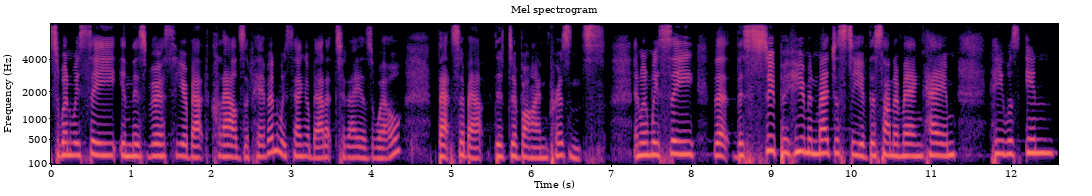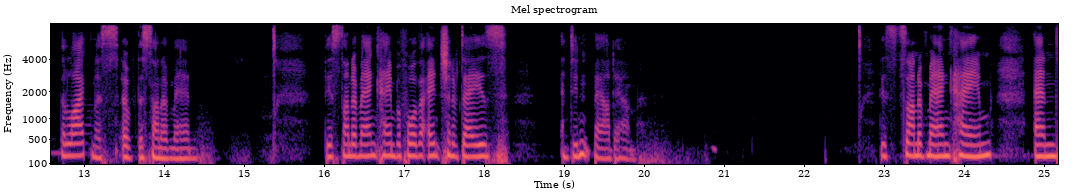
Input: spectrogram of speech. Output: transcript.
So when we see in this verse here about clouds of heaven, we sang about it today as well. That's about the divine presence. And when we see that the superhuman majesty of the Son of Man came, he was in the likeness of the Son of Man. This Son of Man came before the Ancient of Days and didn't bow down. This Son of Man came and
